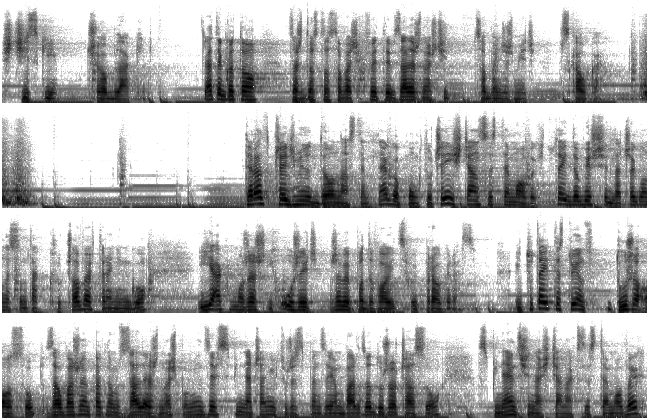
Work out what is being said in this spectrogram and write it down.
ściski czy oblaki. Dlatego to chcesz dostosować chwyty w zależności, co będziesz mieć w skałkach. Teraz przejdźmy do następnego punktu, czyli ścian systemowych. Tutaj dowiesz się, dlaczego one są tak kluczowe w treningu i jak możesz ich użyć, żeby podwoić swój progres. I tutaj testując dużo osób, zauważyłem pewną zależność pomiędzy wspinaczami, którzy spędzają bardzo dużo czasu wspinając się na ścianach systemowych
